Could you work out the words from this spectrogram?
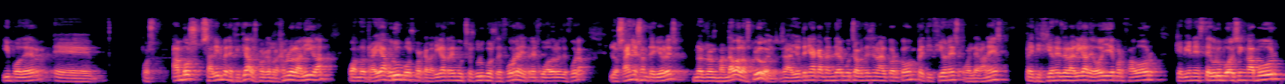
y poder, eh, pues ambos salir beneficiados. Porque, por ejemplo, la Liga, cuando traía grupos, porque la Liga trae muchos grupos de fuera y trae jugadores de fuera, los años anteriores nos los mandaba a los clubes. O sea, yo tenía que atender muchas veces en Alcorcón peticiones, o el Leganés, peticiones de la liga de, oye, por favor, que viene este grupo de Singapur,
